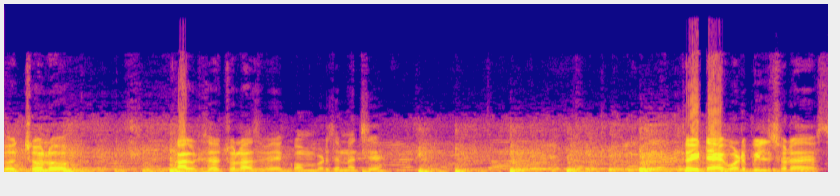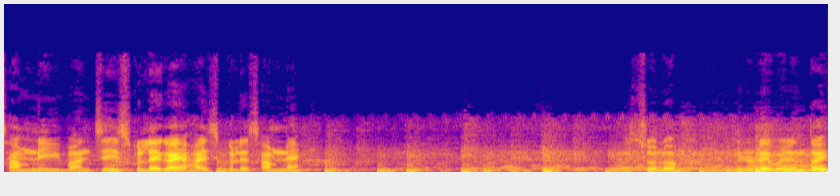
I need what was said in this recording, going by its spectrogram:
তো চলো, কালকে সব চলে আসবে, কম্পিটিশন আছে। তো এটা একবার বিলসরা সামনেই বানছে, স্কুলের গায়ে হাই স্কুলের সামনে। চলো, ভিডিওটা এই পর্যন্তই।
